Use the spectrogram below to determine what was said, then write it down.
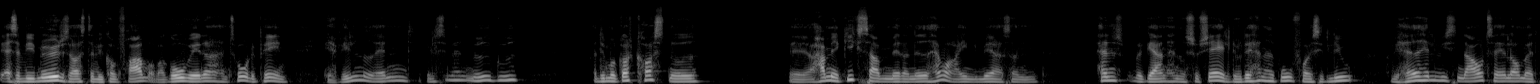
Altså, vi mødtes også, da vi kom frem og var gode venner. Han tog det pænt. Men jeg ville noget andet. Jeg ville simpelthen møde Gud. Og det må godt koste noget. Øh, og ham, jeg gik sammen med dernede, han var egentlig mere sådan... Han ville gerne have noget socialt. Det var det, han havde brug for i sit liv. Og vi havde heldigvis en aftale om, at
